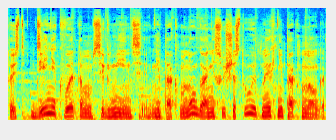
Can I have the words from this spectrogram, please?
То есть денег в этом сегменте не так много, они существуют, но их не так много.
